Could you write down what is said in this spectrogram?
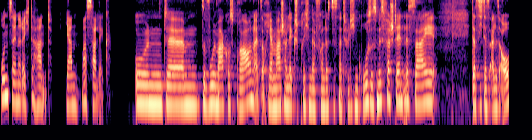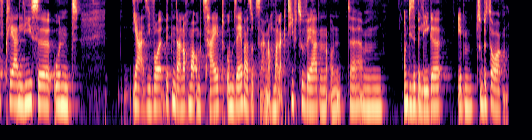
und seine rechte Hand, Jan Masalek. Und ähm, sowohl Markus Braun als auch Jan Marschalek sprechen davon, dass das natürlich ein großes Missverständnis sei, dass sich das alles aufklären ließe und ja, sie bitten da nochmal um Zeit, um selber sozusagen nochmal aktiv zu werden und, ähm, und diese Belege eben zu besorgen.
